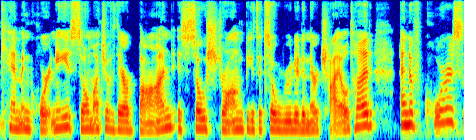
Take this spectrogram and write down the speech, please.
Kim and Kourtney, so much of their bond is so strong because it's so rooted in their childhood. And of course,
